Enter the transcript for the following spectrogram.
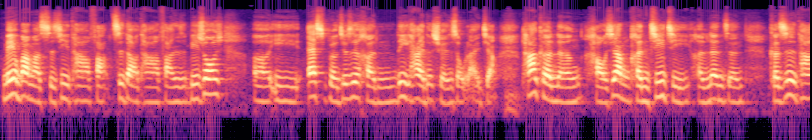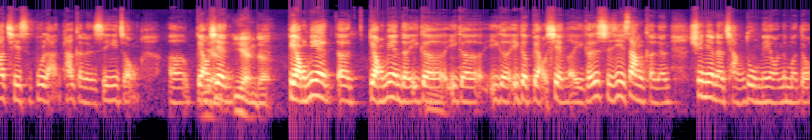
没有办法实际他发知道他发生。比如说，呃，以 Esper 就是很厉害的选手来讲，他可能好像很积极、很认真，可是他其实不然，他可能是一种呃表现演的。表面呃表面的一个一个一个一个表现而已，可是实际上可能训练的强度没有那么多。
